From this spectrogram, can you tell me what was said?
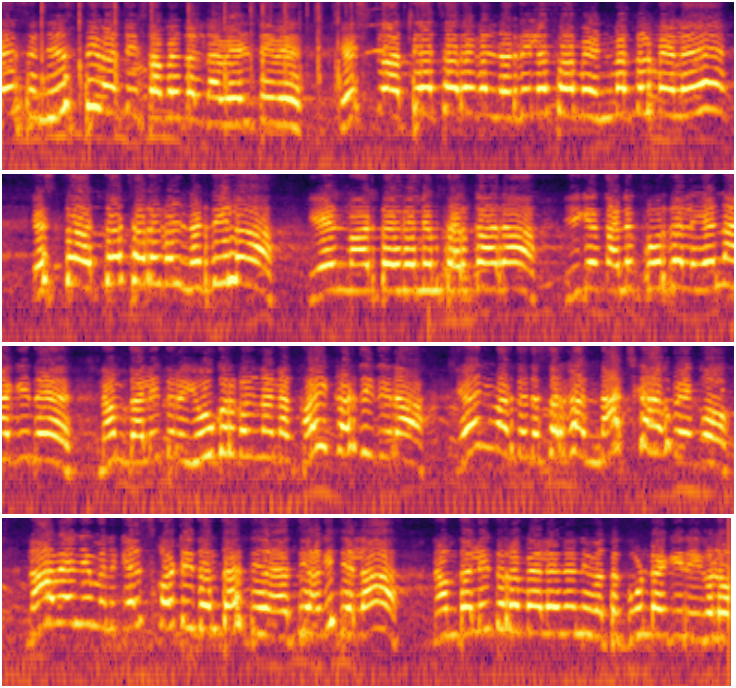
ಸೇರಿಸಿ ನಿಲ್ಲಿಸ್ತೀವಿ ಅಂತ ಈ ಸಮಯದಲ್ಲಿ ನಾವ್ ಹೇಳ್ತೀವಿ. ಎಷ್ಟು ಅತ್ಯಾಚಾರಗಳು ನಡೆದಿಲ್ಲ ಸ್ವಾಮಿ, ಹೆಣ್ಮಕ್ಳ ಮೇಲೆ. ಎಷ್ಟು ಅತ್ಯಾಚಾರಗಳು ನಡೆದಿಲ್ಲ. ಏನ್ ಮಾಡ್ತಾ ಇದೆ ನಿಮ್ ಸರ್ಕಾರ? ಈಗ ಕನಕಪುರದಲ್ಲಿ ಏನಾಗಿದೆ? ನಮ್ ದಲಿತರ ಯುವಕರುಗಳನ್ನ ಕೈ ಕಡ್ದಿದ್ದೀರಾ? ಏನ್ ಮಾಡ್ತಾ ಇದೆ? ಸರ್ಕಾರ ನಾಚಿಕೆ ಆಗ್ಬೇಕು. ನಾವೇ ನಿಮ್ಮನ್ನ ಗೆಲ್ಸ್ಕೊಟ್ಟಿದ್ದಂತ ಆಗಿದೆಯಲ್ಲ? ನಮ್ ದಲಿತರ ಮೇಲೆ ಇವತ್ತು ಗೂಂಡಾಗಿರಿಗಳು,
